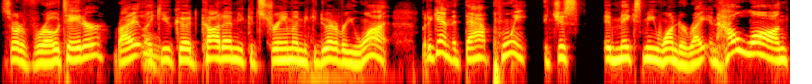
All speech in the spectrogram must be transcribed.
sort of rotator, right? Mm. Like you could cut him, you could stream him, you could do whatever you want. But again, at that point, it just it makes me wonder, right? And how long,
